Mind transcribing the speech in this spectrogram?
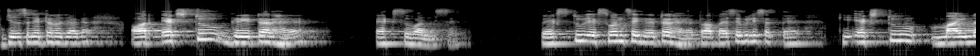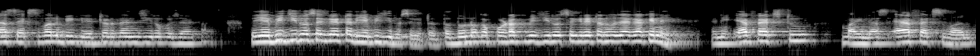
ज़ीरो से ग्रेटर हो जाएगा। और एक्स टू ग्रेटर है एक्स वन से। तो एक्स टू एक्स वन से ग्रेटर है तो आप ऐसे भी लिख सकते हैं कि X two minus X one भी ग्रेटर देन ज़ीरो हो जाएगा। तो ये भी ज़ीरो से ग्रेटर ये भी ज़ीरो से ग्रेटर तो दोनों का प्रोडक्ट भी ज़ीरो से ग्रेटर हो जाएगा कि नहीं? यानी F X two minus F X one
